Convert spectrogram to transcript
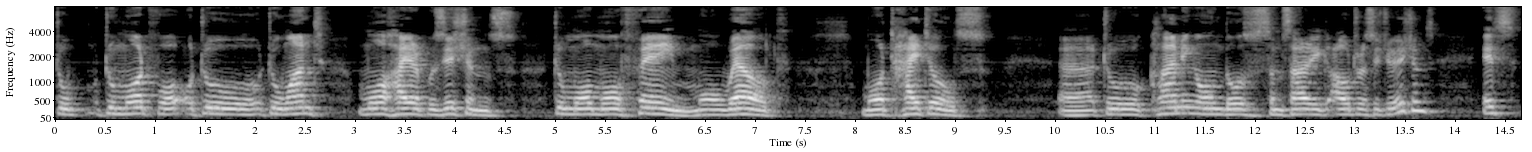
to to want for, to to want more higher positions, to more, more fame, more wealth, more titles, uh, to climbing on those samsaric outer situations, it's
